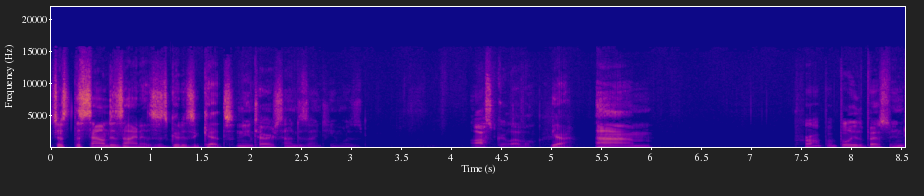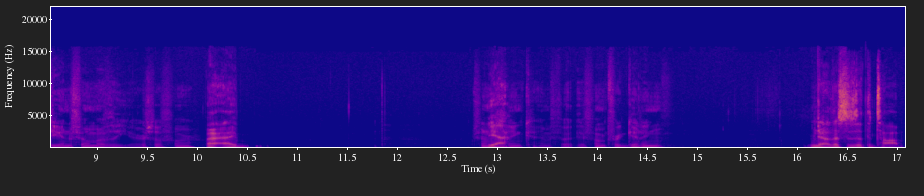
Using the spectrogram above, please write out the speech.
just the sound design is as good as it gets. And the entire sound design team was Oscar level. Yeah. Um, probably the best Indian film of the year so far. I, I trying Yeah. to think if, if I'm forgetting. no, this is at the top.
